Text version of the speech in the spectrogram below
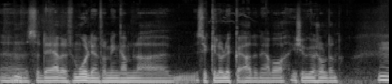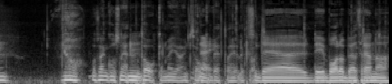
Mm. Så det är väl förmodligen från min gamla eh, cykelolycka jag hade när jag var i 20-årsåldern. Mm. Ja, och sen går snett Mm. på taken men gör inte saken Nej. bättre heller Så klart. det, är- det är bara att börja träna.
